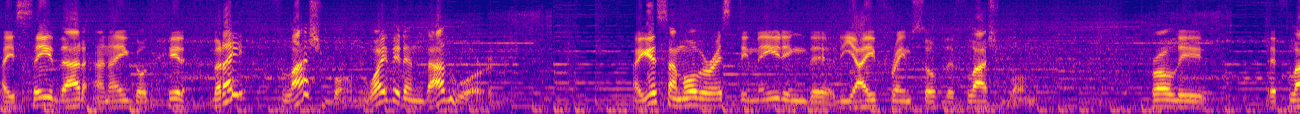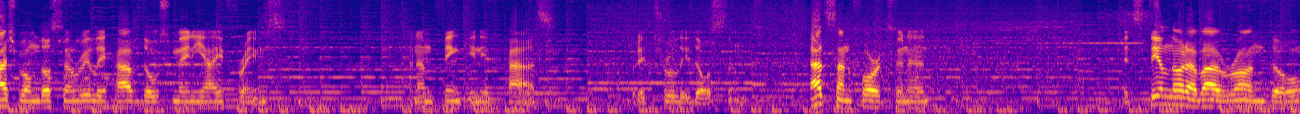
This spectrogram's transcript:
I say that and I got hit. But I flash bomb. Why didn't that work? I guess I'm overestimating the, the iframes of the flash bomb. Probably the flash bomb doesn't really have those many iframes. And I'm thinking it has. But it truly doesn't. That's unfortunate. It's still not a bad run though.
